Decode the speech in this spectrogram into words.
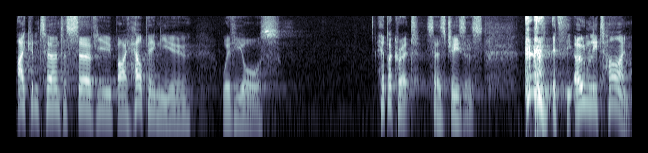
I can turn to serve you by helping you with yours. Hypocrite, says Jesus. it's the only time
